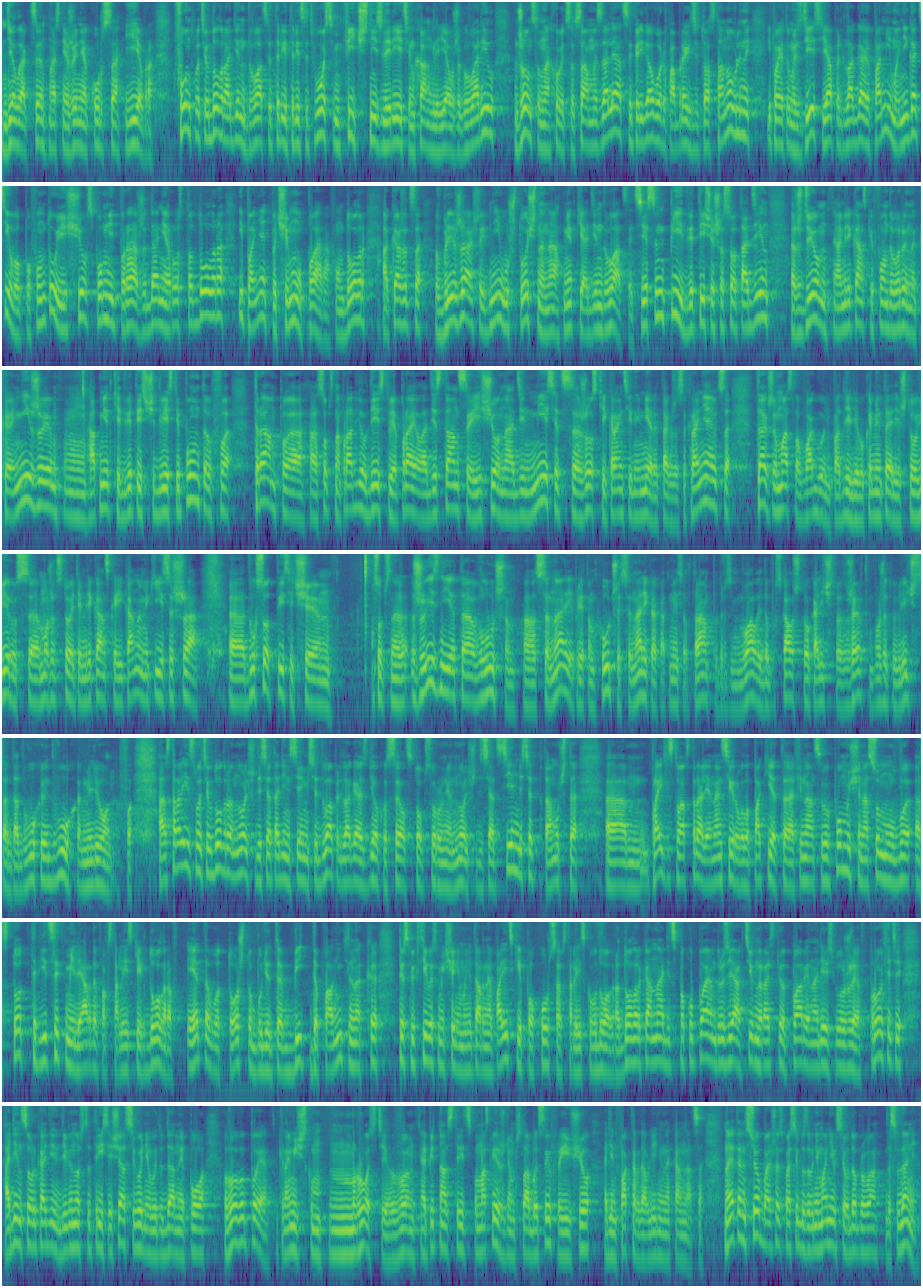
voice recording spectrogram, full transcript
делая акцент на снижение курса евро. Фунт против доллара 1.2338. Фич снизили рейтинг Англии, я уже говорил. Джонсон находится в самоизоляции. Переговоры по Брекзиту остановлены. И поэтому здесь я предлагаю помимо негатива по фунту еще вспомнить про ожидание роста доллара и понять, почему пара фунт-доллар окажется в ближайшие дни уж точно на отметке 1.20. S&P 2601. Ждем американский фондовый рынок ниже отметки 2000 1200 пунктов. Трамп, э, собственно, продлил действие правила дистанции еще на один месяц. Жесткие карантинные меры также сохраняются. Также масло в огонь подлили его комментарии, что вирус э, может стоить американской экономике и США 200 э, тысяч собственно, жизни это в лучшем э, сценарии, при этом худший сценарий, как отметил Трамп, подразумевал и допускал, что количество жертв может увеличиться до 2,2 миллионов. Австралиец против доллара 0,6172. Предлагаю сделку sell stop с уровня 0,6070, потому что э, правительство Австралии анонсировало пакет э, финансовой помощи на сумму в 130 миллиардов австралийских долларов. Это вот то, что будет бить дополнительно к перспективе смягчения монетарной политики по курсу австралийского доллара. Доллар канадец покупаем, друзья, активно растет пара, я надеюсь, вы уже в профите. 1.4193 сейчас. Сегодня выйдут данные по ВВП, экономическом росте. В 15.30 по Москве ждем слабые цифры и еще один фактор давления на канадца. На этом все. Большое спасибо за внимание. Всего доброго. До свидания.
